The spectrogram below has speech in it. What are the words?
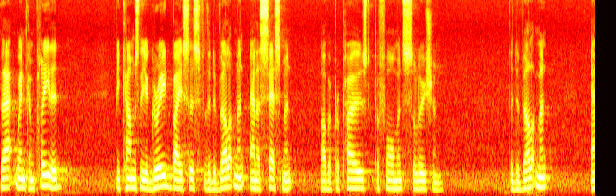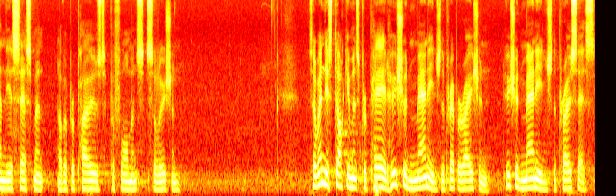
that, when completed, becomes the agreed basis for the development and assessment of a proposed performance solution. The development and the assessment of a proposed performance solution. So when this document's prepared, who should manage the preparation? Who should manage the process?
